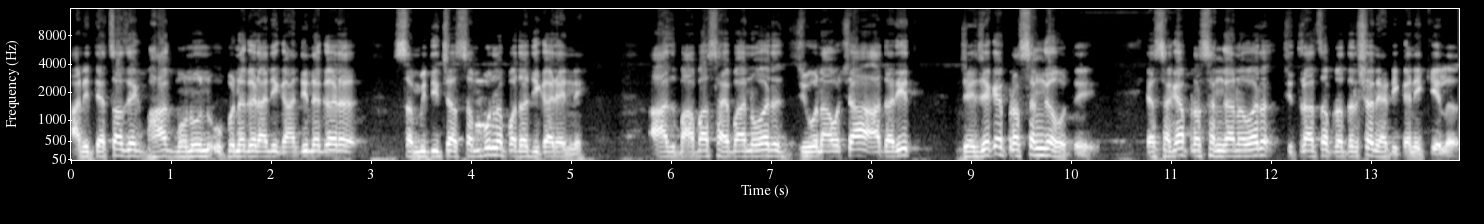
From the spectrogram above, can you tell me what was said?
आणि त्याचाच एक भाग म्हणून उपनगर आणि गांधीनगर समितीच्या संपूर्ण पदाधिकाऱ्यांनी आज बाबासाहेबांवर जीवनाच्या आधारित जे जे काही प्रसंग होते या सगळ्या प्रसंगांवर चित्राचं प्रदर्शन या ठिकाणी केलं.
